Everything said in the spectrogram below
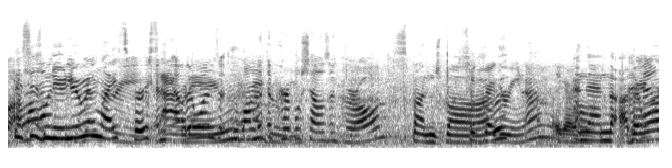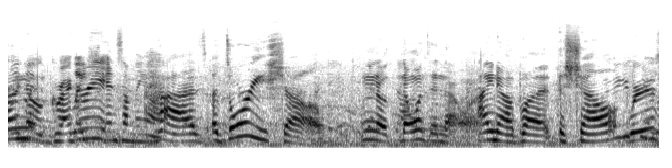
I This want is one to be Nunu and Light's first And the other one's the one with the purple shell is a girl. SpongeBob. So Gregorina? Like, And then the other one No, Gregory and something else. has a Dory shell. no, no one's in that one. I know, but the shell. Where's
